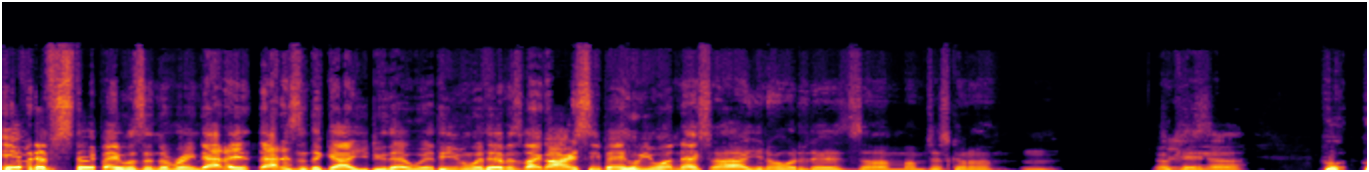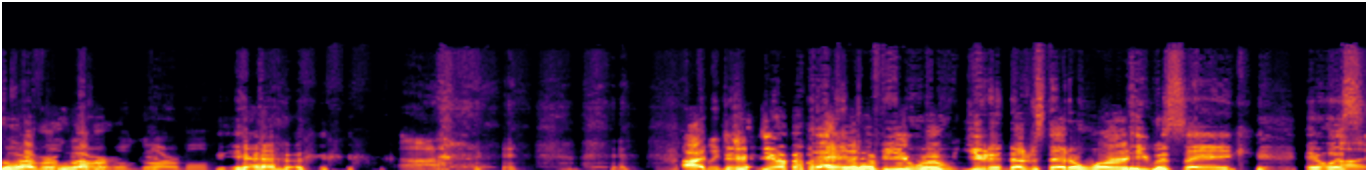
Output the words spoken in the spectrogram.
even if Stipe was in the ring, that is, that isn't the guy you do that with. Even with him, it's like, all right, Stipe, who you want next? Ah, you know what it is. Um, I'm just gonna. mm. Okay, Just, uh, uh, who, whoever, Garble, whoever. Garble, garble. Yeah, Uh, I do. Do you remember that interview where you didn't understand a word he was saying? It was. uh,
